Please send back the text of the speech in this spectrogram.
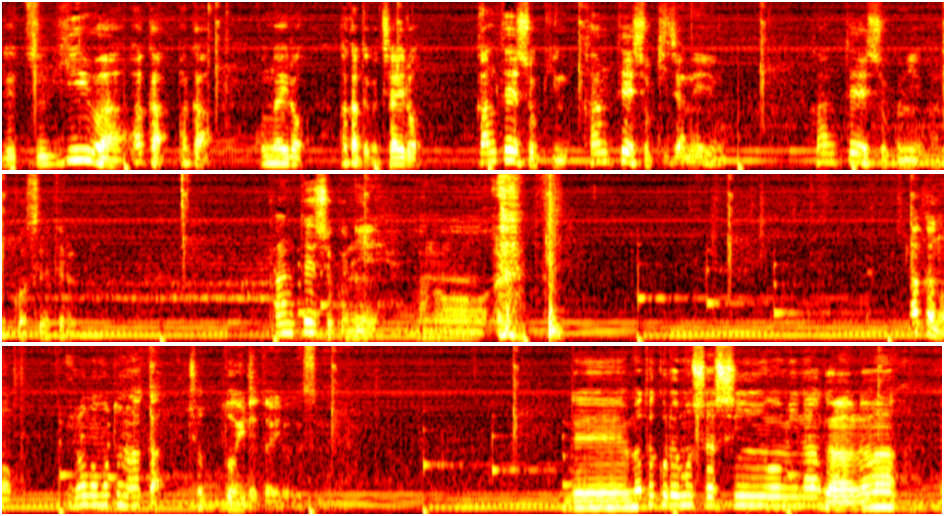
で次は赤赤。こんな色。赤というか茶色。鑑定色鑑定色じゃねえよ。鑑定色にあ1個忘れてる。鑑定色にあのー 赤の色の元の赤。ちょっと入れた色ですね。でまたこれも写真を見ながら、え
